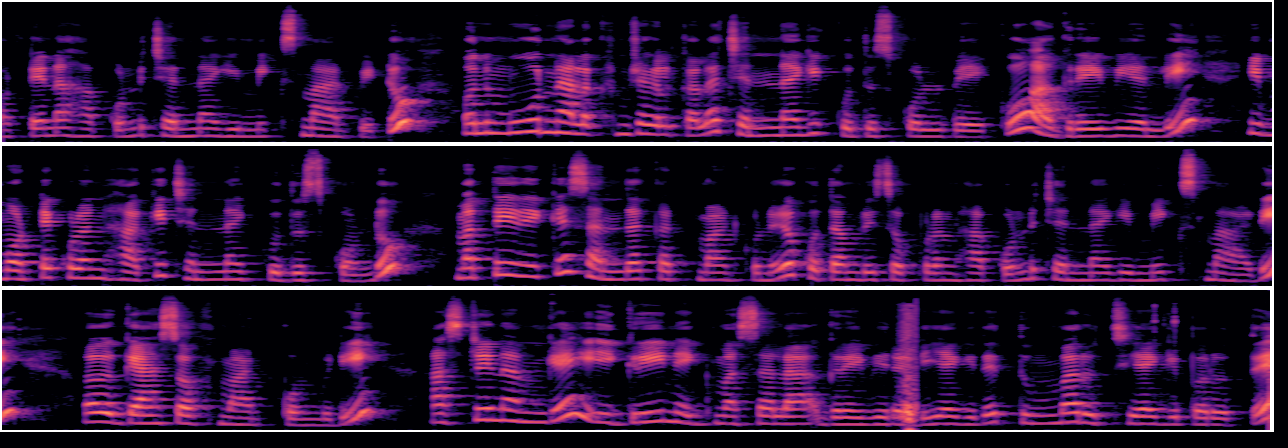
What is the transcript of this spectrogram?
ಮೊಟ್ಟೆನ ಹಾಕ್ಕೊಂಡು ಚೆನ್ನಾಗಿ ಮಿಕ್ಸ್ ಮಾಡಿಬಿಟ್ಟು ಒಂದು ಮೂರು ನಾಲ್ಕು ನಿಮಿಷಗಳ ಕಾಲ ಚೆನ್ನಾಗಿ ಕುದಿಸ್ಕೊಳ್ಬೇಕು. ಆ ಗ್ರೇವಿಯಲ್ಲಿ ಈ ಮೊಟ್ಟೆ ಕೂಡ ಹಾಕಿ ಚೆನ್ನಾಗಿ ಕುದಿಸ್ಕೊಂಡು, ಮತ್ತೆ ಇದಕ್ಕೆ ಸಂದ ಕಟ್ ಮಾಡ್ಕೊಂಡಿರೋ ಕೊತ್ತಂಬರಿ ಸೊಪ್ಪುಗಳನ್ನು ಹಾಕ್ಕೊಂಡು ಚೆನ್ನಾಗಿ ಮಿಕ್ಸ್ ಮಾಡಿ ಗ್ಯಾಸ್ ಆಫ್ ಮಾಡ್ಕೊಂಬಿಡಿ. ಅಷ್ಟೇ ನಮಗೆ ಈ ಗ್ರೀನ್ ಎಗ್ ಮಸಾಲ ಗ್ರೇವಿ ರೆಡಿಯಾಗಿದೆ ತುಂಬ ರುಚಿಯಾಗಿ ಬರುತ್ತೆ.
